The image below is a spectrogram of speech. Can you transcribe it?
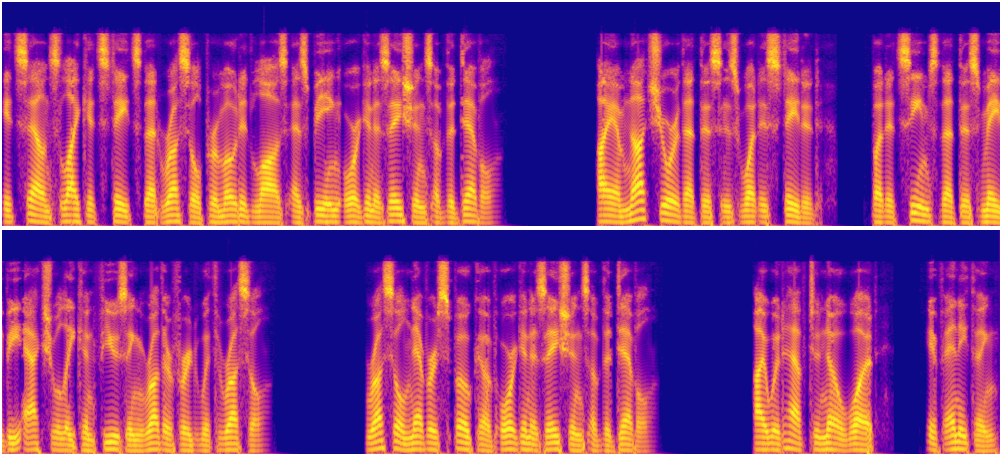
it sounds like it states that Russell promoted laws as being organizations of the devil. I am not sure that this is what is stated, but it seems that this may be actually confusing Rutherford with Russell. Russell never spoke of organizations of the devil. I would have to know what, if anything,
